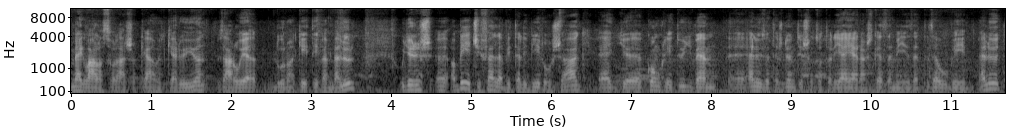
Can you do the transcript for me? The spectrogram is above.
megválaszolása kell, hogy kerüljön, zárójel durván két éven belül, ugyanis a Bécsi Felleviteli Bíróság egy konkrét ügyben előzetes döntéshozatali eljárást kezdeményezett az EUB előtt.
